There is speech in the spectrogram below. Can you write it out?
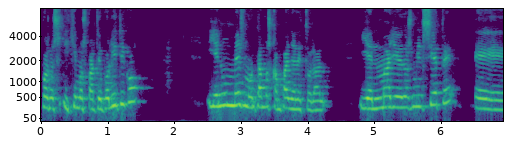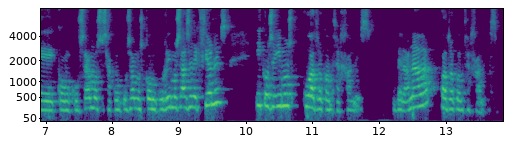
pues hicimos partido político y en un mes montamos campaña electoral. Y en mayo de 2007 eh, concursamos, o sea, concursamos, concurrimos a las elecciones y conseguimos cuatro concejales. De la nada, cuatro concejales.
